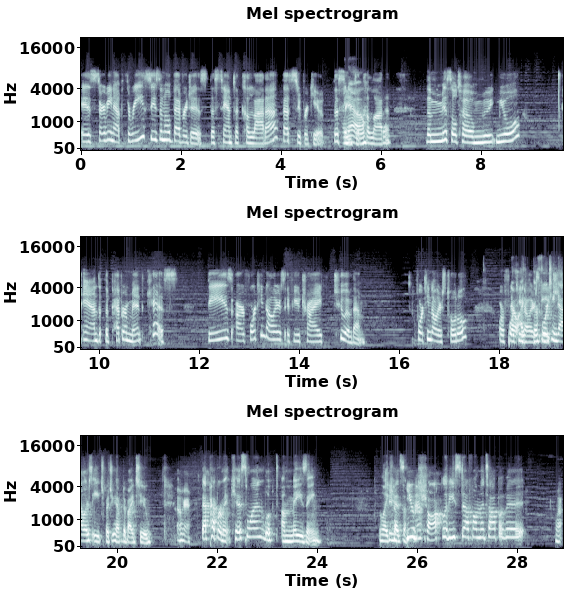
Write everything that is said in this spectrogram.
is serving up three seasonal beverages the Santa Colada, that's super cute. The Santa. Colada, the Mistletoe Mu- Mule, and the Peppermint Kiss. These are $14 if you try two of them. $14 total or $14 I- they're fourteen each? dollars each, but you have to buy two. Okay. That peppermint kiss one looked amazing. Like Do had some You- chocolatey stuff on the top of it. What?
